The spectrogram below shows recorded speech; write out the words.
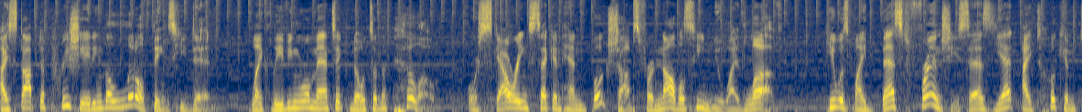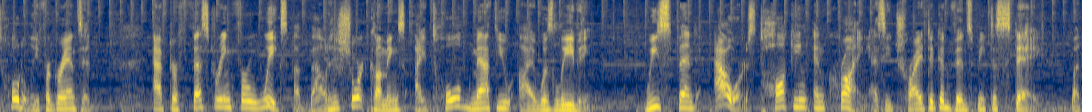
I stopped appreciating the little things he did, like leaving romantic notes on the pillow or scouring secondhand bookshops for novels he knew I'd love. He was my best friend, she says, yet I took him totally for granted. After festering for weeks about his shortcomings, I told Matthew I was leaving. We spent hours talking and crying as he tried to convince me to stay, but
